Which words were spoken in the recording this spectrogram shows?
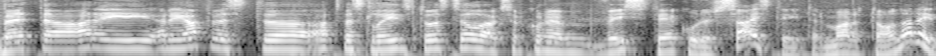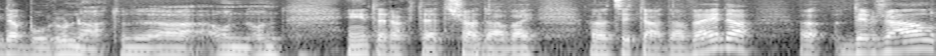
Bet arī, arī atvest, atvest līdzi tos cilvēkus, ar kuriem visi tie, kur ir saistīti ar maratonu, arī dabū runāt un, un, un interaktēt šādā vai citādā veidā. Diemžēl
